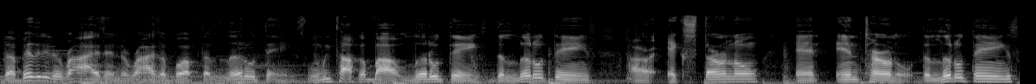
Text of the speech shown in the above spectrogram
The ability to rise and to rise above the little things. When we talk about little things, the little things are external and internal. The little things,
